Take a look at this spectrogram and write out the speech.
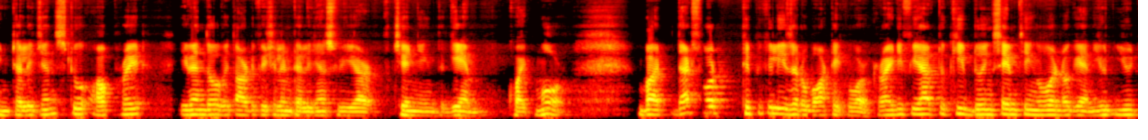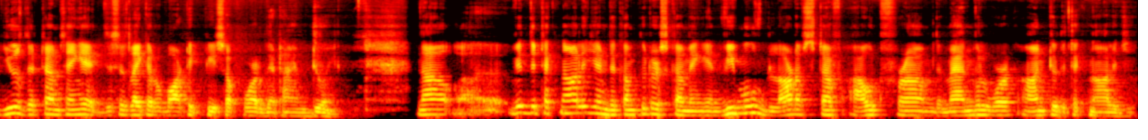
intelligence to operate even though with artificial intelligence we are changing the game quite more. But that's what typically is a robotic work right? If you have to keep doing same thing over and again you you use the term saying hey this is like a robotic piece of work that i am doing. Now, uh, with the technology and the computers coming in, we moved a lot of stuff out from the manual work onto the technology.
